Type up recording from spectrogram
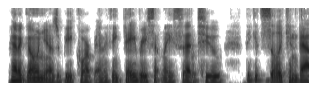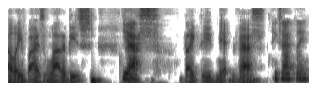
Patagonia is a B corp, and I think they recently said to, I think it's Silicon Valley buys a lot of these yeah. Like the knit vests. Exactly.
